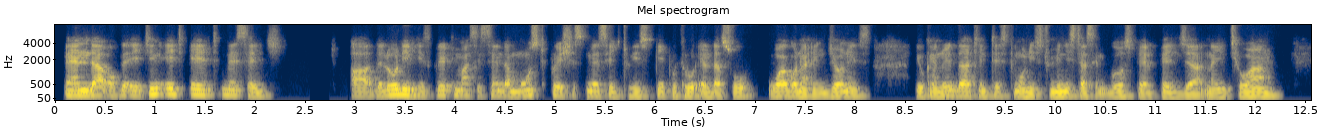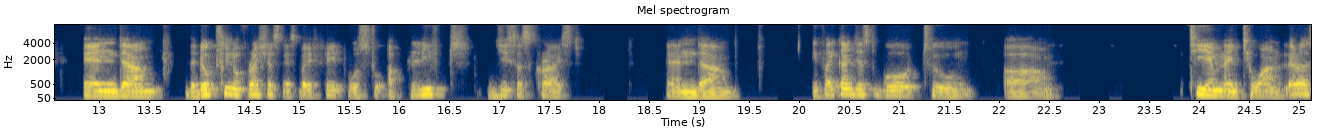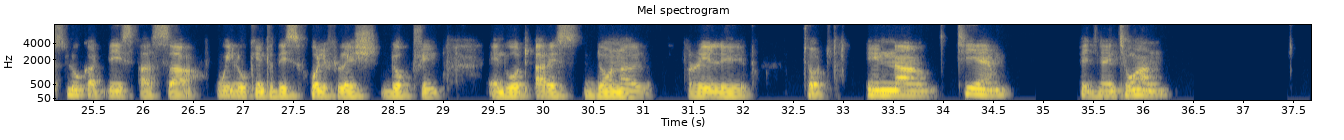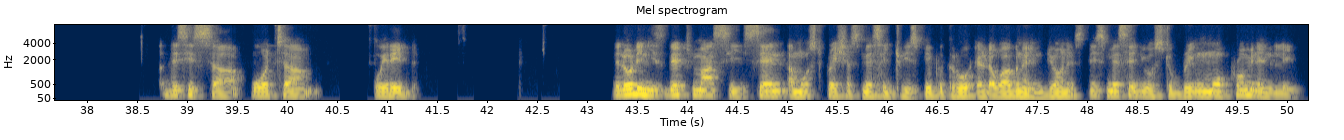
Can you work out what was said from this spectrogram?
And uh, of the 1888 message, uh, the Lord in his great mercy sent a most precious message to his people through elders Waggoner and Jones. You can read that in Testimonies to Ministers and Gospel, page uh, 91. And um, the doctrine of righteousness by faith was to uplift Jesus Christ. And um, if I can just go to uh, TM91, let us look at this as uh, we look into this holy flesh doctrine and what R.S. Donnell really taught. In uh, TM, page 91, this is uh, what um, we read. The Lord in his great mercy sent a most precious message to his people through Elder Waggoner and Jones. This message was to bring more prominently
